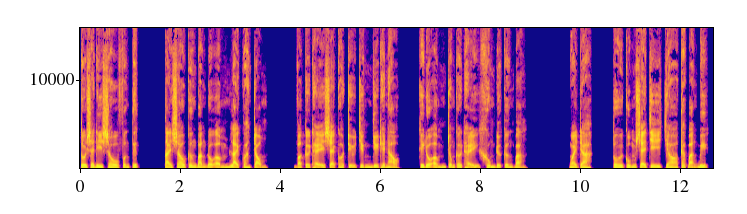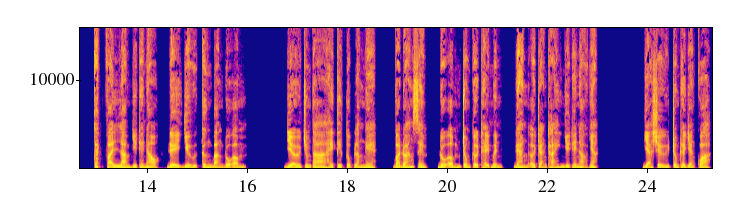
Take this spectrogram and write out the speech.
tôi sẽ đi sâu phân tích tại sao cân bằng độ ẩm lại quan trọng và cơ thể sẽ có triệu chứng như thế nào khi độ ẩm trong cơ thể không được cân bằng. Ngoài ra, tôi cũng sẽ chỉ cho các bạn biết cách phải làm như thế nào để giữ cân bằng độ ẩm. Giờ chúng ta hãy tiếp tục lắng nghe và đoán xem độ ẩm trong cơ thể mình đang ở trạng thái như thế nào nhé. Giả sử trong thời gian qua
